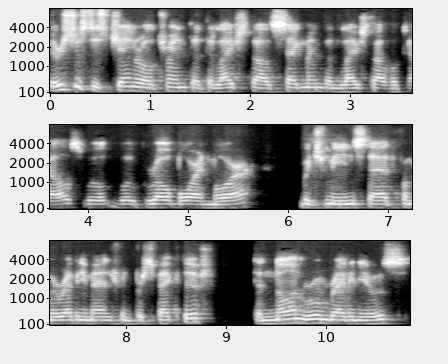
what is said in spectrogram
there's just this general trend that the lifestyle segment and lifestyle hotels will will grow more and more, which means that from a revenue management perspective, the non-room revenues,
